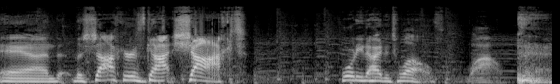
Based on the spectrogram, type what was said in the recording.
and the Shockers got shocked 49 to 12. Wow.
